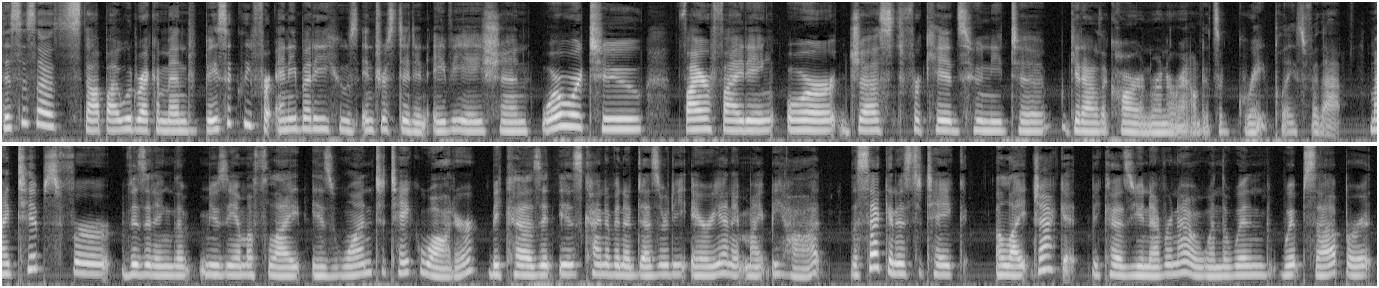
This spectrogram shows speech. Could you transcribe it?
this is a stop I would recommend basically for anybody who's interested in aviation, World War II, firefighting, or just for kids who need to get out of the car and run around. It's a great place for that. My tips for visiting the Museum of Flight is one to take water because it is kind of in a deserty area and it might be hot. The second is to take a light jacket because you never know when the wind whips up or it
